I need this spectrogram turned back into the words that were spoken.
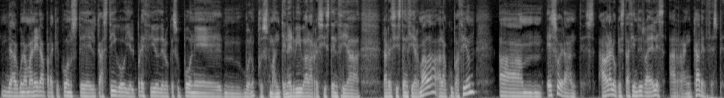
de alguna manera para que conste el castigo y el precio de lo que supone mm, bueno pues mantener viva la resistencia la resistencia armada a la ocupación eso era antes. Ahora lo que está haciendo Israel es arrancar el césped.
